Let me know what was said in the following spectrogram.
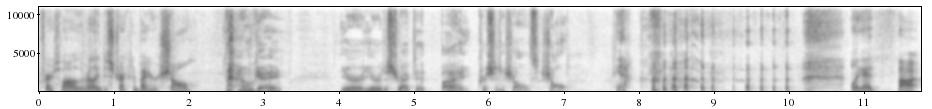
first of all, I was really distracted by her shawl. okay. You're you're distracted by Kristen Schaal's shawl. Yeah. like I thought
